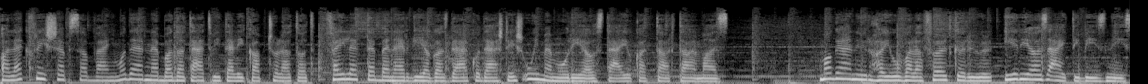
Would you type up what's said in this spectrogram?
A legfrissebb szabvány modernebb adatátviteli kapcsolatot, fejlettebb energiagazdálkodást és új memóriaosztályokat tartalmaz. Magánűrhajóval a Föld körül, írja az IT Business.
